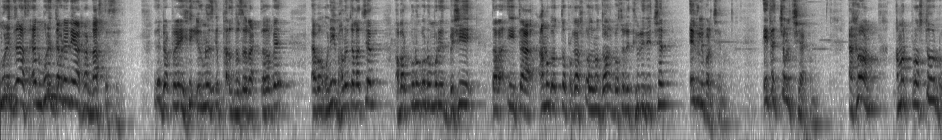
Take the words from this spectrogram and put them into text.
মুরিদরা আর মুরিদরা ওটা নিয়ে এখন নাচতেছে। ডক্টর ইউনুসকে পাঁচ বছর রাখতে হবে এবং উনি ভালো চালাচ্ছেন। আবার কোনো কোনো মুরিদ বেশি তারা এইটা আনুগত্য প্রকাশ করার জন্য দশ বছরের থিওরি দিচ্ছেন, এগুলি পারছেন। এটা চলছে এখন। এখন আমার প্রশ্ন হলো,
